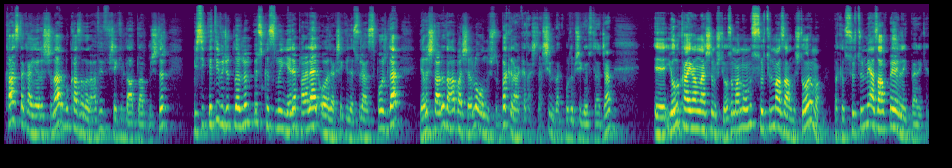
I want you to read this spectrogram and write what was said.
Kas takan yarışçılar bu kazaları hafif bir şekilde atlatmıştır. Bisikleti vücutlarının üst kısmı yere paralel olacak şekilde süren sporcular yarışlarda daha başarılı olmuştur. Bakın arkadaşlar şimdi bak burada bir şey göstereceğim. Ee, yolu kayganlaştırmış diyor. O zaman ne olmuş? Sürtünme azalmış. Doğru mu? Bakın sürtünmeyi azaltmaya yönelik bir hareket.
